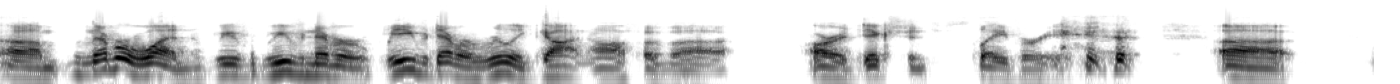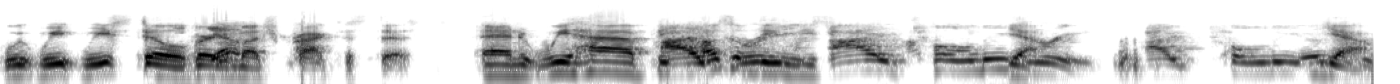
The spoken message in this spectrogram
um, number one, we've we've never we've never really gotten off of uh, our addiction to slavery. uh, we, we, we still very yep. much practice this, and we have because of these. I totally yeah. agree. I totally agree. Yeah.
